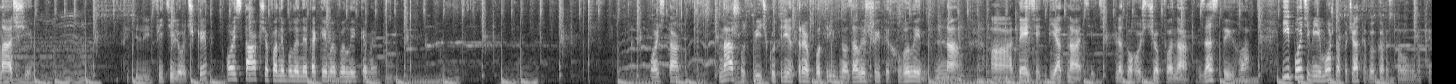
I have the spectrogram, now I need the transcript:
наші Фітілі. фітільочки. Ось так, щоб вони були не такими великими. Ось так. Нашу свічку потрібно залишити хвилин на 10-15 для того, щоб вона застигла. і потім її можна почати використовувати.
